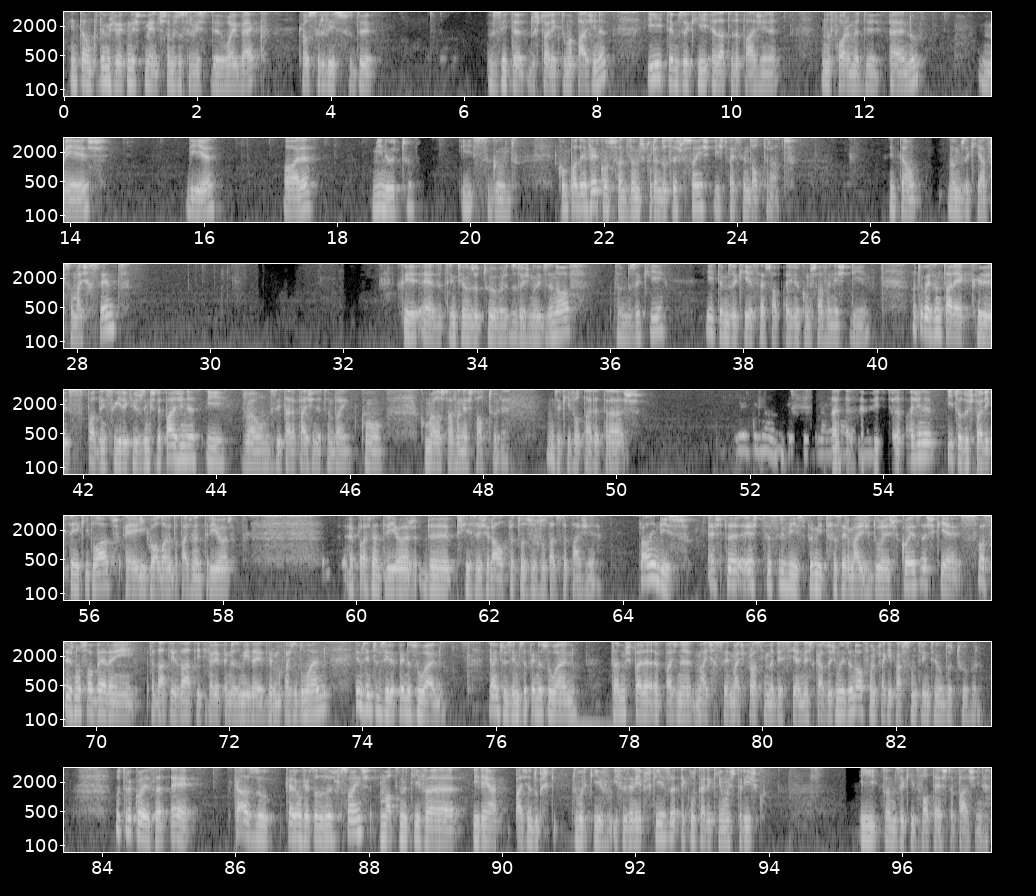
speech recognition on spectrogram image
Então podemos ver que neste momento estamos no serviço de Wayback, que é o serviço de visita do histórico de uma página e temos aqui a data da página na forma de ano, mês, dia, hora, minuto e segundo. Como podem ver, consoante vamos explorando outras versões, isto vai sendo alterado. Então, vamos aqui à versão mais recente, que é de 31 de outubro de 2019. Vamos aqui e temos aqui acesso à página como estava neste dia. Outra coisa a notar é que se podem seguir aqui os links da página e vão visitar a página também com, como ela estava nesta altura. Vamos aqui voltar atrás a, vista da página e todo o histórico que tem aqui de lado é igual ao da página anterior. A página anterior de pesquisa geral para todos os resultados da página. Para além disso, este, este serviço permite fazer mais duas coisas, que é, se vocês não souberem a data exata e tiverem apenas uma ideia de ver uma página de um ano, podemos introduzir apenas o ano. E ao introduzirmos apenas o ano, vamos para a página mais, recente, mais próxima desse ano, neste caso 2019, vamos para aqui para a versão 31 de outubro. Outra coisa é, caso queiram ver todas as versões, uma alternativa a irem à página do, do arquivo e fazerem a pesquisa é colocar aqui um asterisco e vamos aqui de volta a esta página.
